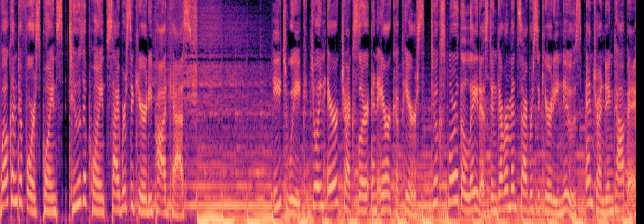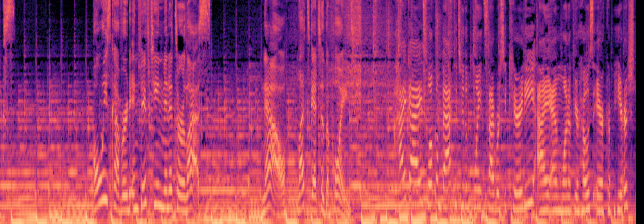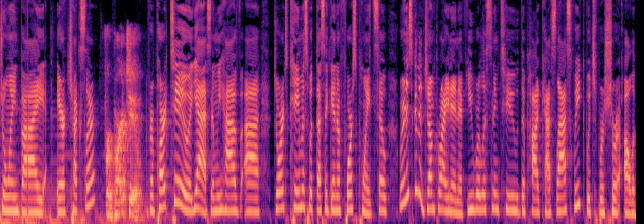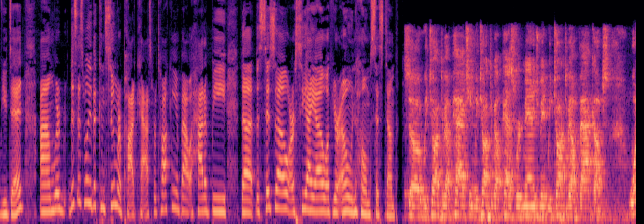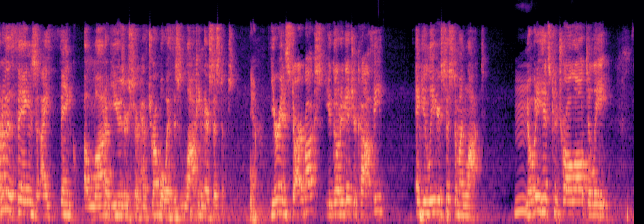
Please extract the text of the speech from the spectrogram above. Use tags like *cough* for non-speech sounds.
Welcome to Forcepoint's To the Point Cybersecurity Podcast. Each week, join Eric Trexler and Arika Pierce to explore the latest in government cybersecurity news and trending topics. Always covered in 15 minutes or less. Now, let's get to the point. Guys. Welcome back to To the Point Cybersecurity. I am one of your hosts, Arika Pierce, joined by Eric Trexler. For part two. For part two, yes. And we have uh, George Kamis with us again of Forcepoint. So we're just going to jump right in. If you were listening to the podcast last week, which we're sure all of you did, um, we're, this is really the consumer podcast. We're talking about how to be the, the CISO or CIO of your own home system. So we talked about patching, we talked about password management, we talked about backups. One of the things I think a lot of users have trouble with is locking their systems. Yeah. You're in Starbucks, you go to get your coffee, and you leave your system unlocked. Mm. Nobody hits Control Alt Delete,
